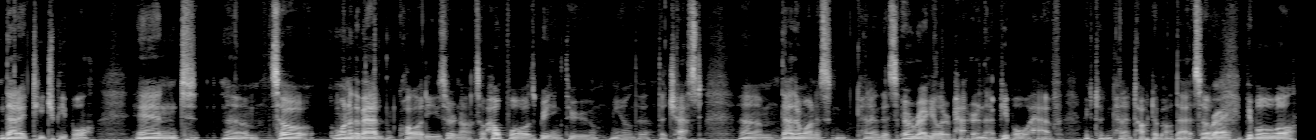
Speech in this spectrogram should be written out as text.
that I teach people, and um, so one of the bad qualities or not so helpful is breathing through you know the the chest. Um, the other one is kind of this irregular pattern that people will have. We kind of talked about that. So Right. people will,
